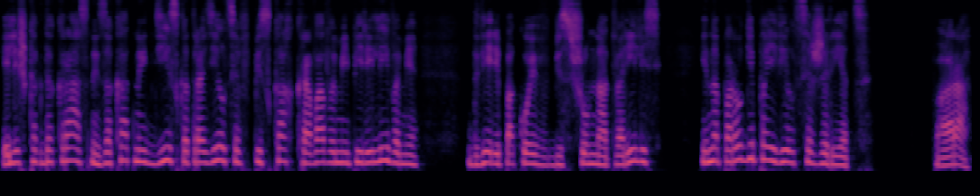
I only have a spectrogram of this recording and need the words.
и лишь когда красный закатный диск отразился в песках кровавыми переливами, двери покоев бесшумно отворились, и на пороге появился жрец. «Пора»,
